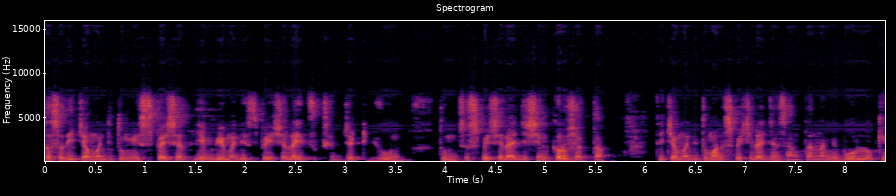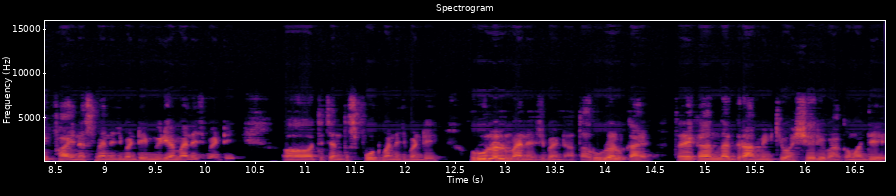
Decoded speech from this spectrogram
तसं तिच्यामध्ये तुम्ही स्पेशल एम बी एमध्ये स्पेशलाइज सब्जेक्ट घेऊन तुमचं स्पेशलायझेशन करू शकता. त्याच्यामध्ये तुम्हाला स्पेशलायझेशन सांगताना मी बोललो की फायनान्स मॅनेजमेंट आहे मीडिया मॅनेजमेंट आहे त्याच्यानंतर स्पोर्ट मॅनेजमेंट आहे रुरल मॅनेजमेंट आता रुरल काय? तर एखादा ग्रामीण किंवा शहरी भागामध्ये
